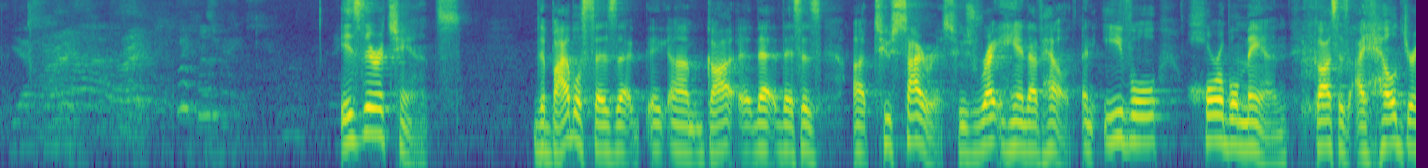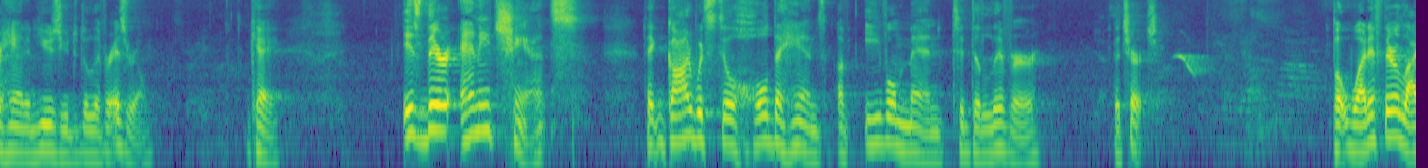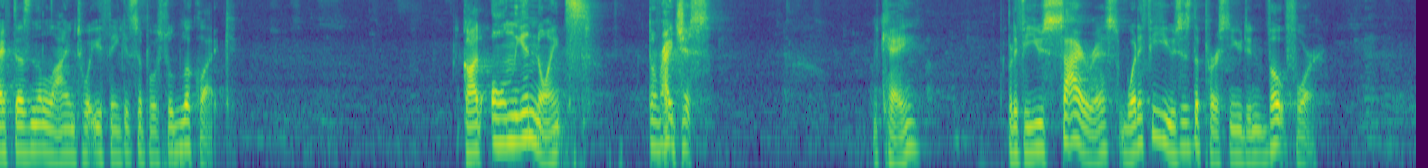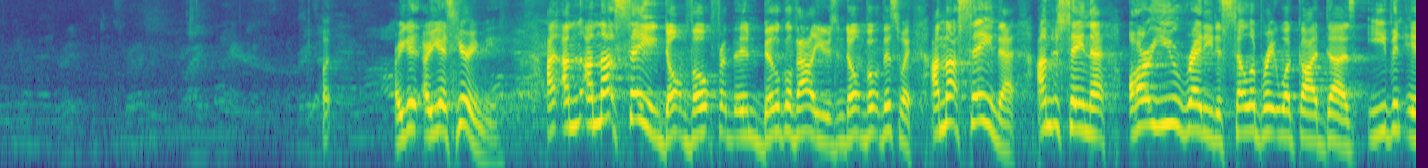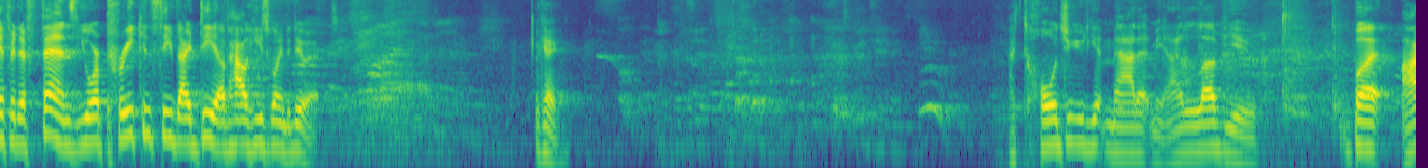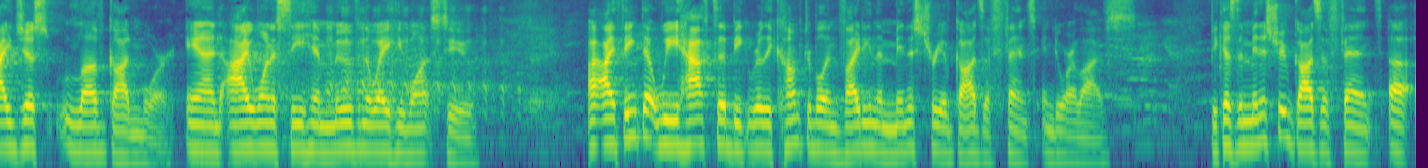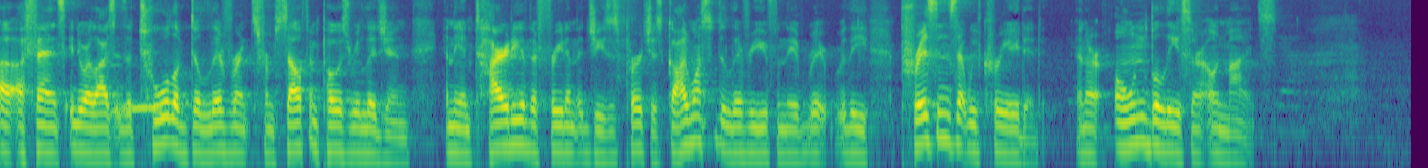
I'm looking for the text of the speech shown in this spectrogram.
Is there a chance? The Bible says that um, God that, that says uh, to Cyrus, whose right hand I've held, an evil, horrible man. God says, "I held your hand and used you to deliver Israel." Okay. Is there any chance that God would still hold the hands of evil men to deliver the church? But what if their life doesn't align to what you think it's supposed to look like? God only anoints the righteous. Okay? But if he used Cyrus, what if he uses the person you didn't vote for? Are you guys, are you guys hearing me? I, I'm, I'm not saying don't vote for the biblical values and don't vote this way. I'm not saying that. I'm just saying that are you ready to celebrate what God does, even if it offends your preconceived idea of how He's going to do it? Okay. I told you you'd get mad at me. I love you. But I just love God more. And I want to see Him move in the way He wants to. I think that we have to be really comfortable inviting the ministry of God's offense into our lives. Because the ministry of God's offense, uh, uh, offense into our lives is a tool of deliverance from self imposed religion and the entirety of the freedom that Jesus purchased. God wants to deliver you from the, the prisons that we've created and our own beliefs and our own minds.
